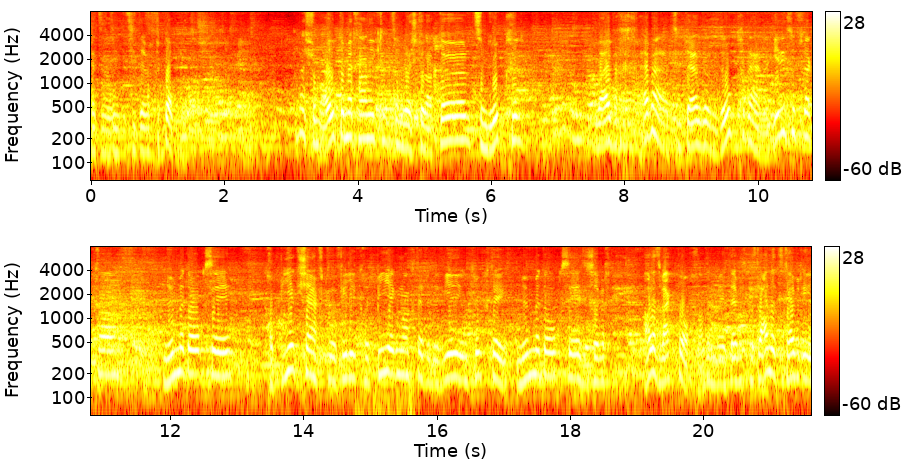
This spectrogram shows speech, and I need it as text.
hat sich das in der Zeit einfach verdoppelt. Das ist vom Automechaniker zum Restaurateur, zum Drucker, wo einfach eben zum Teil der Drucker, der Regierungsauftrag hatte, nicht mehr da gesehen. Kopiergeschäfte, wo viele Kopien gemacht haben, oder wir und gedruckt haben, nicht mehr da gesehen. Es ist einfach alles weggebrochen. Oder? Das Land hat sich einfach in,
